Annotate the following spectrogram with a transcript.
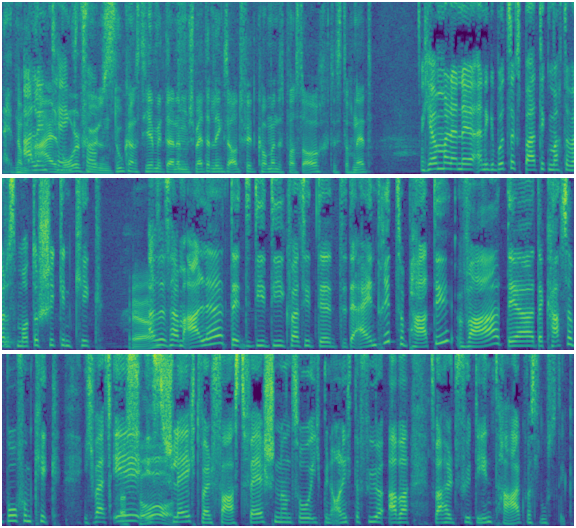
nicht Alle in normal, Tanktops. wohlfühlen. Du kannst hier mit deinem Schmetterlingsoutfit kommen, das passt auch, das ist doch nett. Ich habe mal eine, eine Geburtstagsparty gemacht, da war das Motto Schick in Kick. Ja. Also es haben alle, die, die, die quasi der, der Eintritt zur Party war der, der Kassabo vom Kick. Ich weiß eh, so. ist schlecht, weil Fast Fashion und so, ich bin auch nicht dafür, aber es war halt für den Tag was lustig.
